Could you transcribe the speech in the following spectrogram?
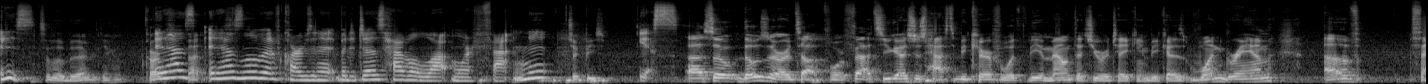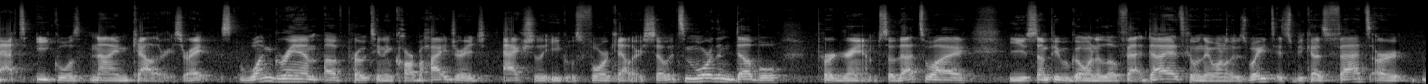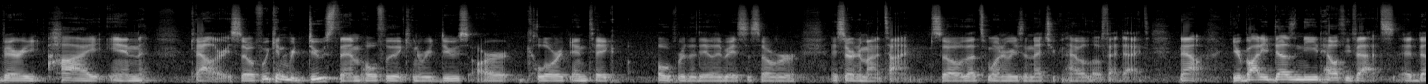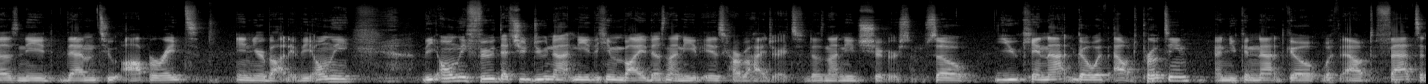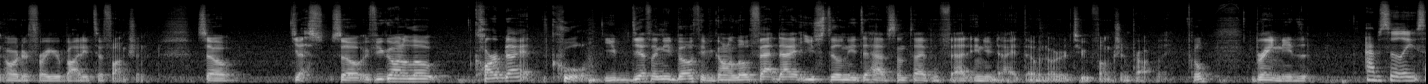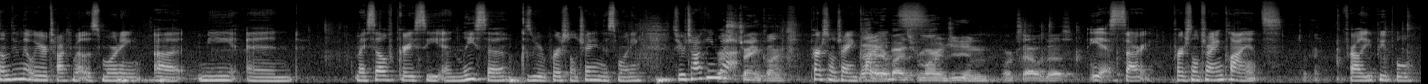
it is. It's a little bit of everything. Huh? Carbs, It has fat, it has a little bit of carbs in it, but it does have a lot more fat in it. chickpeas. Yes. Uh, so those are our top four fats. You guys just have to be careful with the amount that you are taking because one gram of fat equals nine calories, right? One gram of protein and carbohydrates actually equals four calories. So it's more than double per gram. So that's why you some people go on a low fat diets when they want to lose weight. It's because fats are very high in calories. So if we can reduce them, hopefully they can reduce our caloric intake over the daily basis over a certain amount of time. So that's one reason that you can have a low fat diet. Now, your body does need healthy fats. It does need them to operate in your body. The only the only food that you do not need, the human body does not need, is carbohydrates. Does not need sugars. So you cannot go without protein and you cannot go without fats in order for your body to function. So Yes. So if you go on a low carb diet, cool. You definitely need both. If you go on a low fat diet, you still need to have some type of fat in your diet though in order to function properly. Cool. Brain needs it. Absolutely. Something that we were talking about this morning, uh, me and myself, Gracie, and Lisa, because we were personal training this morning. So we were talking about Personal training clients. personal training Not clients. everybody's from RNG and works out with us. Yes, sorry. Personal training clients It's okay. for all you people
